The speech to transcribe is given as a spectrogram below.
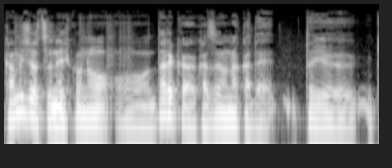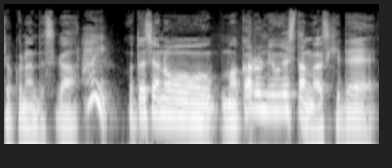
上条恒彦の「誰かが風の中で」という曲なんですが、はい、私あのマカロニウエスタンが好きで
